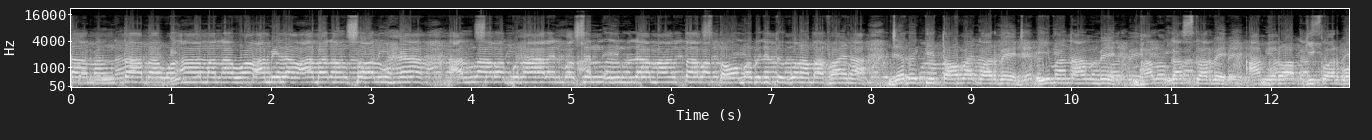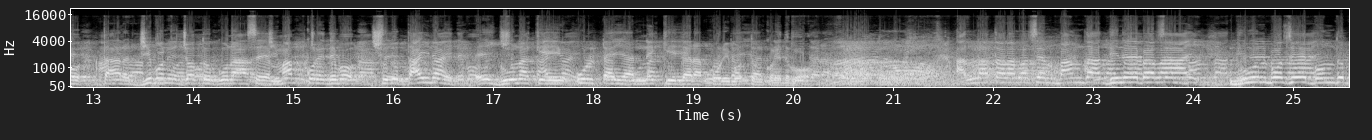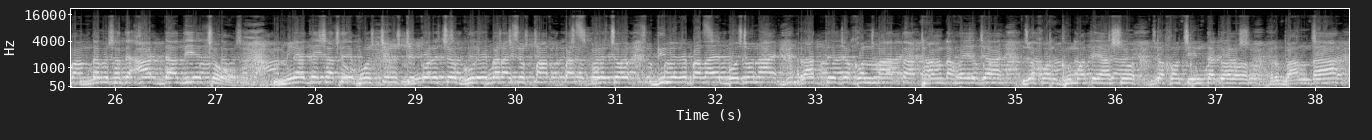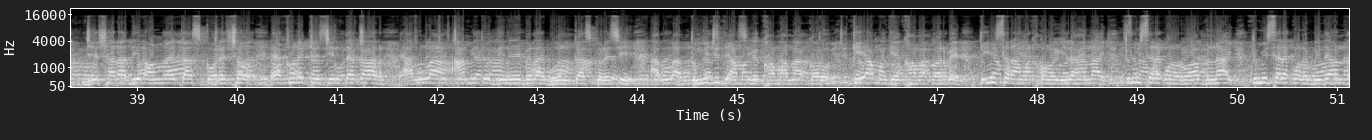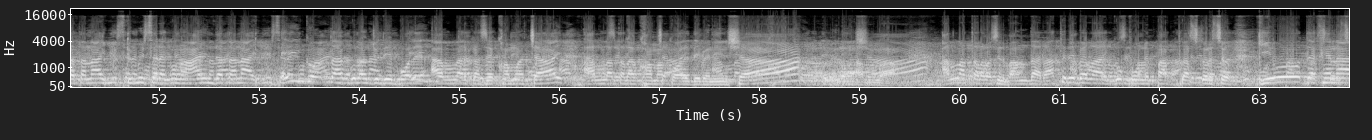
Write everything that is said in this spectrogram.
তাবা আল্লাহ রাব্বুল আলামিন বলেন ইল্লা মান তাবা তওবা ব্যতীত গুনাহ মাফ হয় না। যে ব্যক্তি তওবা করবে ঈমান আনবে ভালো কাজ করবে আমি রব কি করব? তার জীবনে যত গুনাহ আছে মাফ করে দেব শুধু তাই নয় এই গুনাহকে উল্টাইয়া নেকি দ্বারা পরিবর্তন করে দেব। আল্লাহ তাআলা বলেন বান্দা দিনের বেলায় ভুল বোঝে বন্ধু বান্ধবের সাথে আড্ডা দিয়েছ, মেয়েদের সাথে নষ্টি করেছ, ঘুরে বেড়াইছো, পাপ পাস করেছ, দিনের বেলায় বোঝো না রাত্রে যখন মাথা ঠান্ডা হয়ে যায়, যখন ঘুমাতে আসো, তখন চিন্তা করো, বান্দা, যে সারা দিন অন্যায় কাজ করেছ, এখন একটু চিন্তা কর, আল্লাহ, আমি তো দিনের বেলায় ভুল কাজ করেছি, আল্লাহ, তুমি যদি আমাকে ক্ষমা না করো, কে আমাকে ক্ষমা করবে? তুমি স্যার আমার কোনো ইলাহা নাই, তুমি ছাড়া কোনো রব নাই, তুমি ছাড়া কোনো বিধানদাতা নাই তুমি ছাড়া কোনো আইনদাতা নাই এই কথাগুলো যদি বলে আল্লাহর কাছে ক্ষমা চাই আল্লাহ তালা ক্ষমা করে দেবেন ইনশা আল্লাহ আল্লাহ তালা বলছেন বান্দা রাতের বেলায় গোপনে পাপ কাজ করেছ কেউ দেখে না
